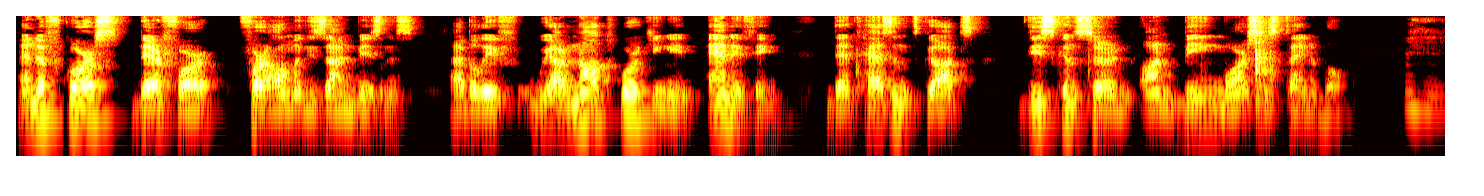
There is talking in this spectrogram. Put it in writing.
And of course, therefore, for Almadesign business. I believe we are not working in anything that hasn't got this concern on being more sustainable. Mm-hmm.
